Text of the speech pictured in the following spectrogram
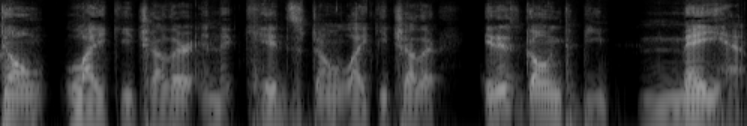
don't like each other, and the kids don't like each other. It is going to be mayhem.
